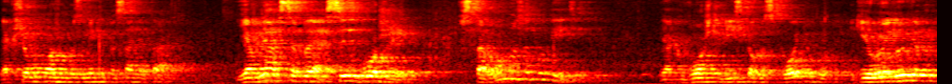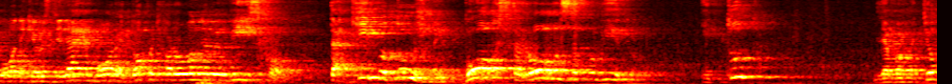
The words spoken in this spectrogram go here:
якщо ми можемо розуміти Писання так, являв себе Син Божий в старому заповіті, як вождь війська Господнього, який руйнує Єрихон, який розділяє море, топить фараонове військо. Такий потужний Бог старого заповіту. І тут для багатьох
